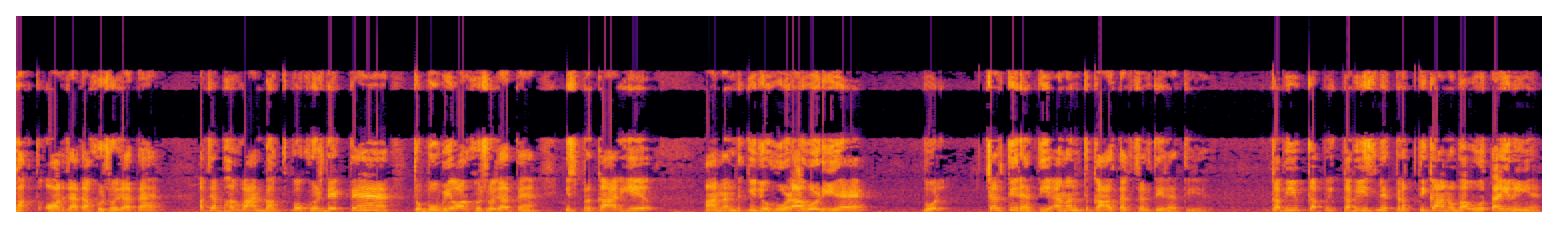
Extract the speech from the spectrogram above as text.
भक्त और ज़्यादा खुश हो जाता है। अब जब भगवान भक्त को खुश देखते हैं तो वो भी और खुश हो जाते हैं। इस प्रकार ये आनंद की जो होड़ा होड़ी है, वो चलती रहती है, अनंत काल तक चलती रहती है। कभी कभी कभी इसमें तृप्ति का अनुभव होता ही नहीं है।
